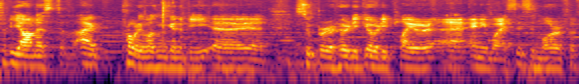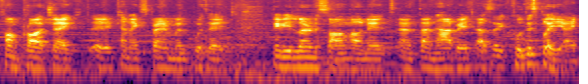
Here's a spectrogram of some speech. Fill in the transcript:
to be honest, I probably wasn't going to be a super hurdy-gurdy player uh, anyways. This is more of a fun project, uh, kind of experiment with it, maybe learn a song on it, and then have it as a cool display item.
